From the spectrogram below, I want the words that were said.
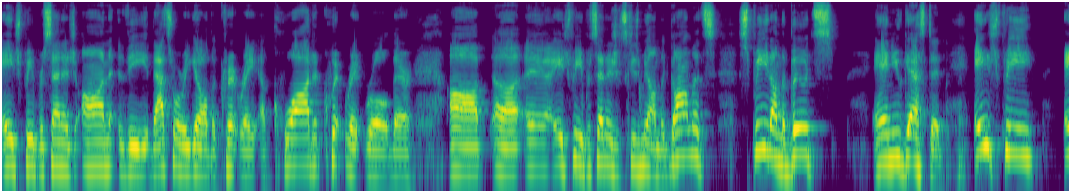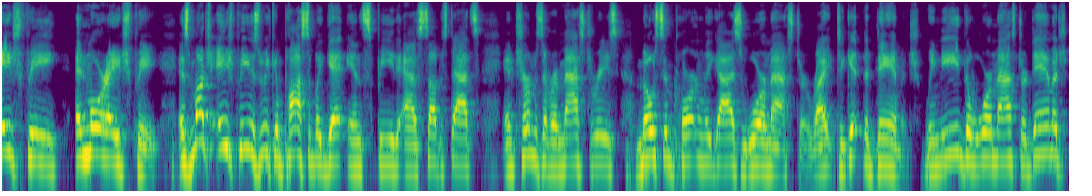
HP percentage on the, that's where we get all the crit rate, a quad crit rate roll there. Uh, uh, HP percentage, excuse me, on the gauntlets, speed on the boots, and you guessed it, HP HP, and more HP. As much HP as we can possibly get in speed as substats. In terms of our masteries, most importantly, guys, War Master, right? To get the damage. We need the War Master damage,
